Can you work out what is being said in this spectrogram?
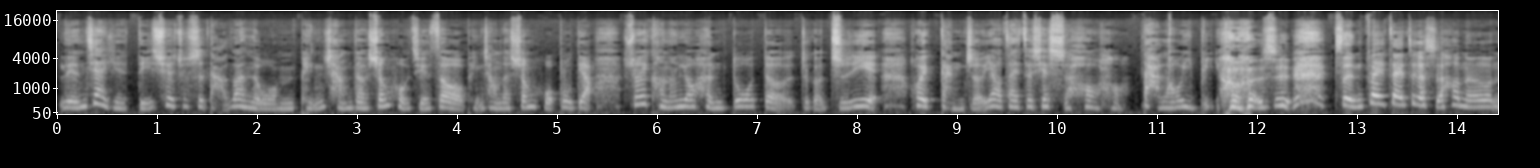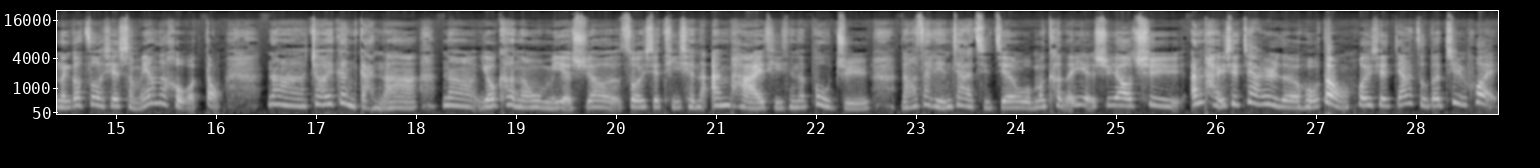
廉价也的确就是打乱了我们平常的生活节奏、平常的生活步调，所以可能有很多的这个职业会赶着要在这些时候哈大捞一笔，或 者是准备在这个时候呢能够做些什么样的活动，那就会更赶啊。那有可能我们也需要做一些提前的安排、提前的布局，然后在廉价期间，我们可能也需要去安排一些假日的活动或一些家族的聚会。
